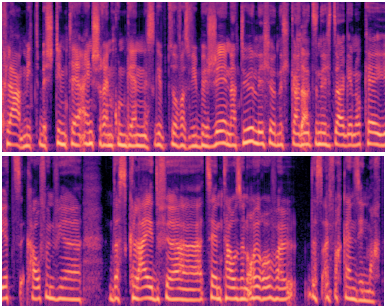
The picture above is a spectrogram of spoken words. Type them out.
klar, mit bestimmten Einschränkungen. Es gibt sowas wie Budget natürlich und ich kann klar. jetzt nicht sagen, okay, jetzt kaufen wir das Kleid für 10.000 Euro, weil das einfach keinen Sinn macht.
